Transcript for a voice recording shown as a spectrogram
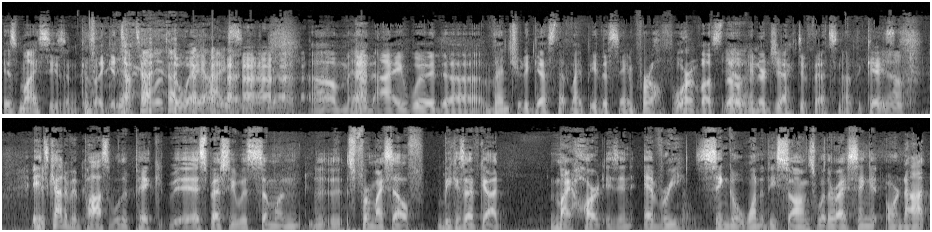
is my season because I get to tell it the way I see it. Um, And I would uh, venture to guess that might be the same for all four of us, though. Yeah. Interject if that's not the case. It's kind of impossible to pick, especially with someone uh, for myself, because I've got my heart is in every single one of these songs, whether I sing it or not.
